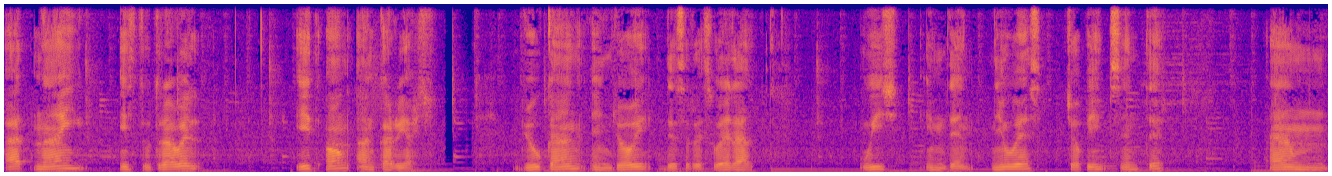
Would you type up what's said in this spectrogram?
at night is to travel it on and carriage. You can enjoy the Cerrezuela, which in the newest shopping center and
